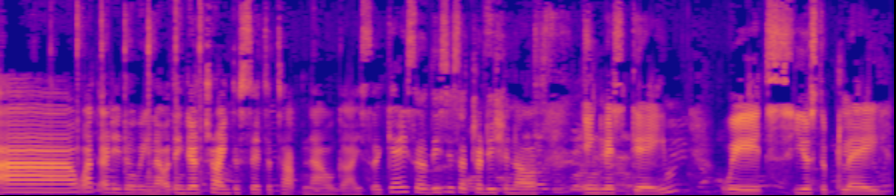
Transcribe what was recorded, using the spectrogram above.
Uh, what are they doing now? I think they're trying to set it up now, guys. Okay, so this is a traditional English game which used to play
